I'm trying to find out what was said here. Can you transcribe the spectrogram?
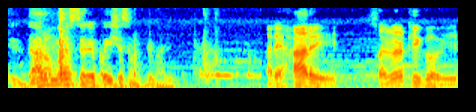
दारू मुळेच सगळे पैसे संपले माझे. अरे हा रे सगळं ठीक होईल.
